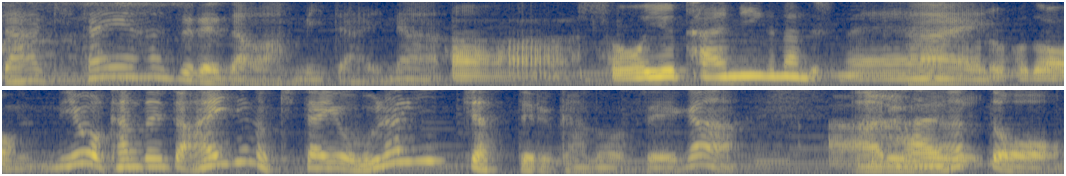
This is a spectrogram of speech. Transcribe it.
だ期待外れだわみたいな。あそういうタイミングなんですね、はい、なるほど。要は簡単に言うと相手の期待を裏切っちゃってる可能性があるなと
